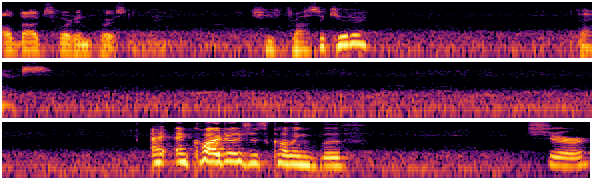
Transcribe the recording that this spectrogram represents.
I'll vouch for him personally. Chief Prosecutor? Thanks. I, and Kaito is just coming with. Sure.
